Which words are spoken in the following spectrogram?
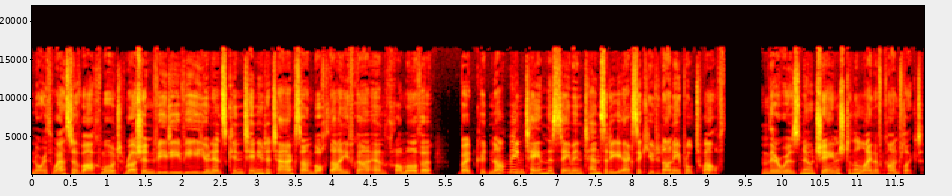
Northwest of Bakhmut, Russian VDV units continued attacks on Bogdanivka and Khromove, but could not maintain the same intensity executed on April 12th. There was no change to the line of conflict.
